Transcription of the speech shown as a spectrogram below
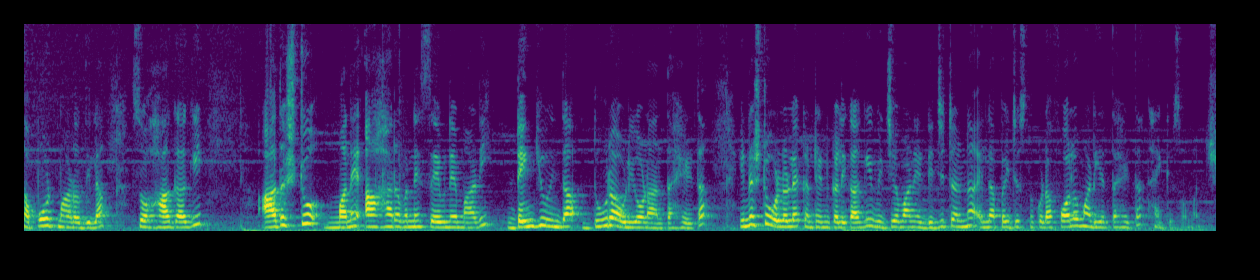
ಸಪೋರ್ಟ್ ಮಾಡೋದಿಲ್ಲ. ಸೊ ಹಾಗಾಗಿ ಆದಷ್ಟು ಮನೆ ಆಹಾರವನ್ನೇ ಸೇವನೆ ಮಾಡಿ ಡೆಂಗ್ಯೂಯಿಂದ ದೂರ ಉಳಿಯೋಣ ಅಂತ ಹೇಳ್ತಾ, ಇನ್ನಷ್ಟು ಒಳ್ಳೊಳ್ಳೆ ಕಂಟೆಂಟ್ಗಳಿಗಾಗಿ ವಿಜಯವಾಣಿ ಡಿಜಿಟಲ್ನ ಎಲ್ಲ ಪೇಜಸ್ನು ಕೂಡ ಫಾಲೋ ಮಾಡಿ ಅಂತ ಹೇಳ್ತಾ ಥ್ಯಾಂಕ್ ಯು ಸೊ ಮಚ್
